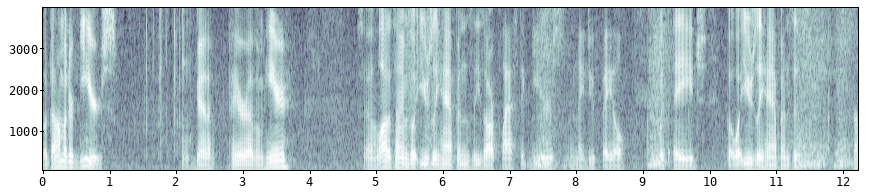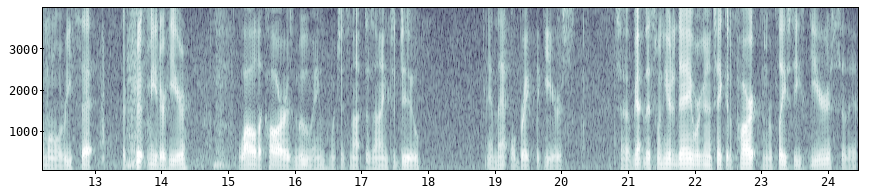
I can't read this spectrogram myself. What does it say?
odometer gears. Got a pair of them here. So a lot of times what usually happens, these are plastic gears and they do fail with age. But what usually happens is someone will reset their trip meter here while the car is moving, which it's not designed to do. And that will break the gears. So I've got this one here today. We're going to take it apart and replace these gears so that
